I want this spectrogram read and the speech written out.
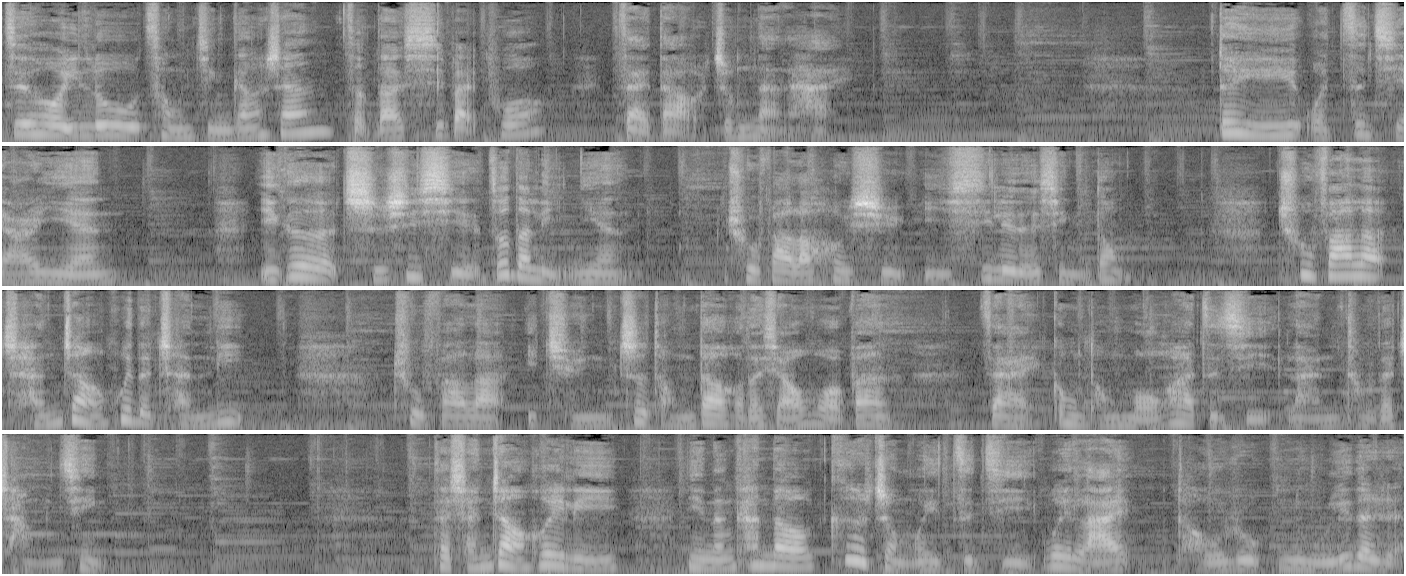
最后一路从井冈山走到西柏坡，再到中南海。对于我自己而言，一个持续写作的理念，触发了后续一系列的行动，触发了成长会的成立，触发了一群志同道合的小伙伴。在共同谋划自己蓝图的场景，在成长会里，你能看到各种为自己未来投入努力的人，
